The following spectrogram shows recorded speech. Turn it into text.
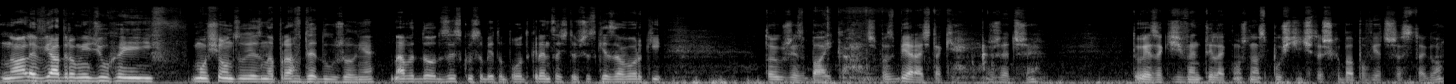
No ale wiadro miedziuchy i w mosiądzu jest naprawdę dużo, nie? Nawet do odzysku sobie to poodkręcać, te wszystkie zaworki, to już jest bajka. Trzeba zbierać takie rzeczy. Tu jest jakiś wentylek, można spuścić też chyba powietrze z tego.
